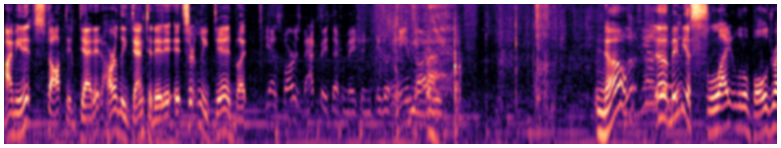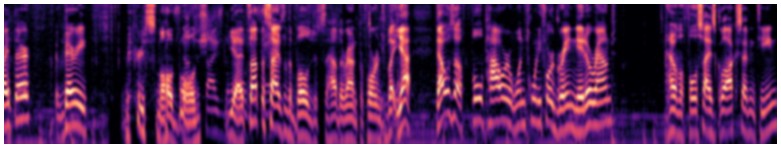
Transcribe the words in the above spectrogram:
I mean, it stopped it dead. It hardly dented it. It, it certainly did, but Yeah, as far as back face deformation, is there any inside? no. Little- yeah, a Uh, little maybe a slight little bulge right there. Very, very small the bulge. size of the yeah, bulge, it's not the size of the bulge. It's how the round performs. But yeah, that was a full power 124 grain NATO round out of a full size Glock 17.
